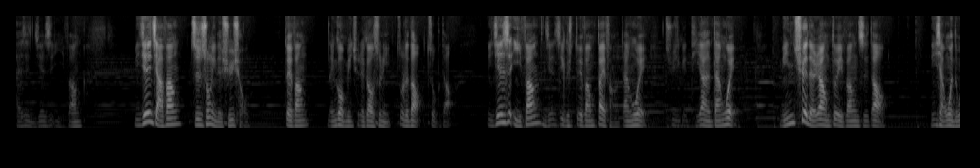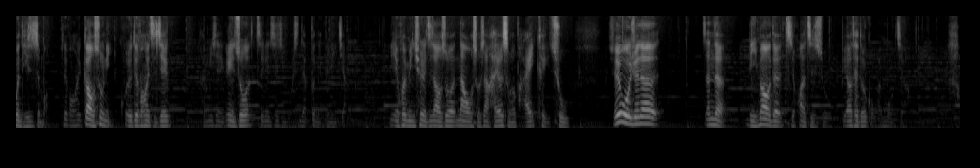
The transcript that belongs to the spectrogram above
还是你今天是乙方，你今天甲方只是说你的需求，对方能够明确的告诉你做得到做不到。你今天是乙方，你今天是一个对方拜访的单位，去一个提案的单位，明确的让对方知道你想问的问题是什么，对方会告诉你，或者对方会直接很明显的跟你说这件事情我现在不能跟你讲，你也会明确的知道说那我手上还有什么牌可以出。所以我觉得真的。礼貌的直话直说，不要太多拐弯抹角。好，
